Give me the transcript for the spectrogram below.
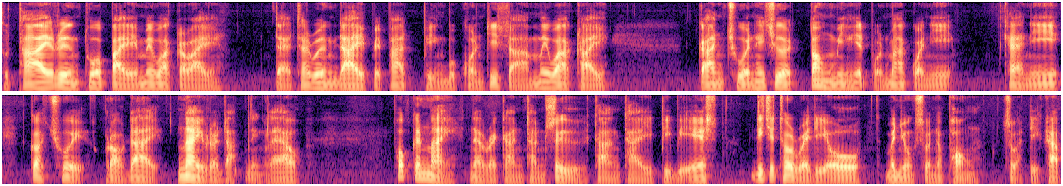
สุดท้ายเรื่องทั่วไปไม่ว่าใครแต่ถ้าเรื่องใดไปพาดพิงบุคคลที่สามไม่ว่าใคร การชวนให้เชื่อต้องมีเหตุผลมากกว่านี้ แค่นี้ก็ช่วยเราได้ในระดับหนึ่งแล้ว พบกันใหม่ในรายการทันสื่อทางไทย PBS Digital Radio บรรยงสวนพอง สวัสดีครับ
